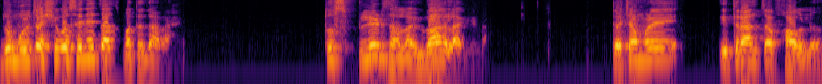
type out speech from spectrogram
जो मूळचा शिवसेनेचाच मतदार आहे तो स्प्लिट झाला विभागला गेला. त्याच्यामुळे इतरांचं फावलं.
